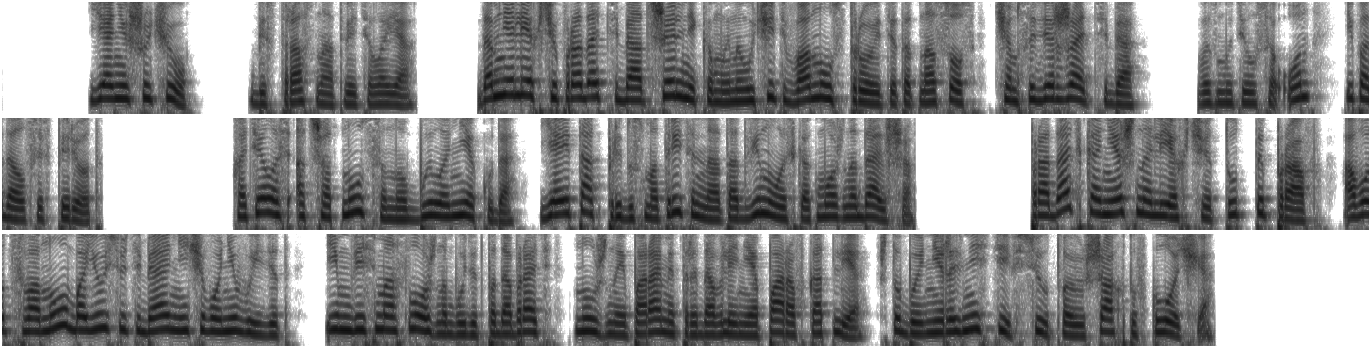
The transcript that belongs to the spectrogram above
«Я не шучу», – бесстрастно ответила я. «Да мне легче продать тебя отшельникам и научить вану строить этот насос, чем содержать тебя возмутился он и подался вперед. Хотелось отшатнуться, но было некуда. Я и так предусмотрительно отодвинулась как можно дальше. Продать, конечно, легче, тут ты прав. А вот с Вану, боюсь, у тебя ничего не выйдет. Им весьма сложно будет подобрать нужные параметры давления пара в котле, чтобы не разнести всю твою шахту в клочья.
